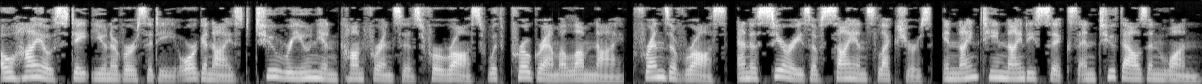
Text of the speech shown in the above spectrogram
Ohio State University organized two reunion conferences for Ross with program alumni, Friends of Ross, and a series of science lectures, in 1996 and 2001.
